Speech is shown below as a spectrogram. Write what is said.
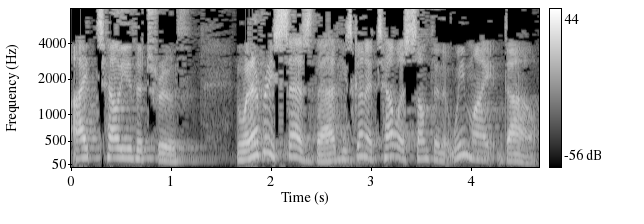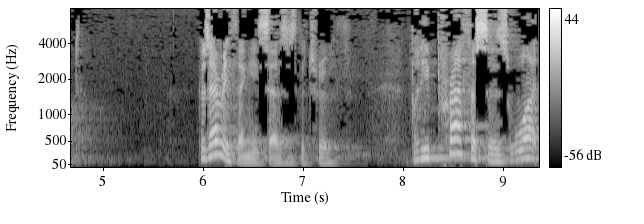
I tell you the truth. And whenever he says that, he's going to tell us something that we might doubt. Because everything he says is the truth. But he prefaces what,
